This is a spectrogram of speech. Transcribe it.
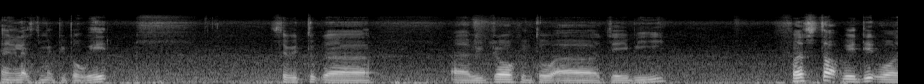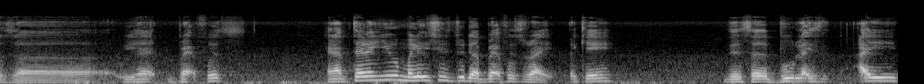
and he likes to make people wait. So we took uh, uh we drove into uh JB first stop we did was uh, we had breakfast and i'm telling you malaysians do their breakfast right okay there's a boot like i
